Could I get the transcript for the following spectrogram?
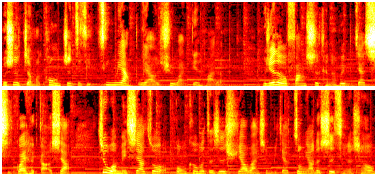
我是怎么控制自己，尽量不要去玩电话的。我觉得我方式可能会比较奇怪和搞笑。就我每次要做功课或者是需要完成比较重要的事情的时候，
